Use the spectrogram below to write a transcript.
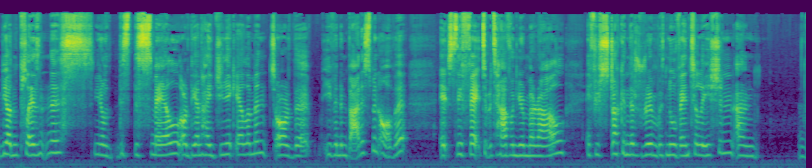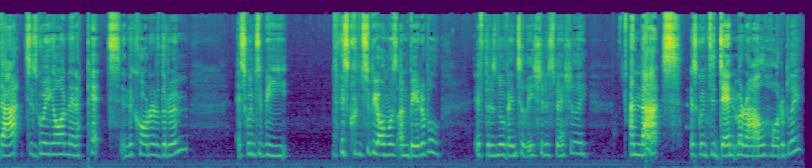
the unpleasantness, you know, the, the smell or the unhygienic element or the even embarrassment of it. It's the effect it would have on your morale if you're stuck in this room with no ventilation and that is going on in a pit in the corner of the room. It's going to be it's going to be almost unbearable if there is no ventilation especially. And that is going to dent morale horribly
